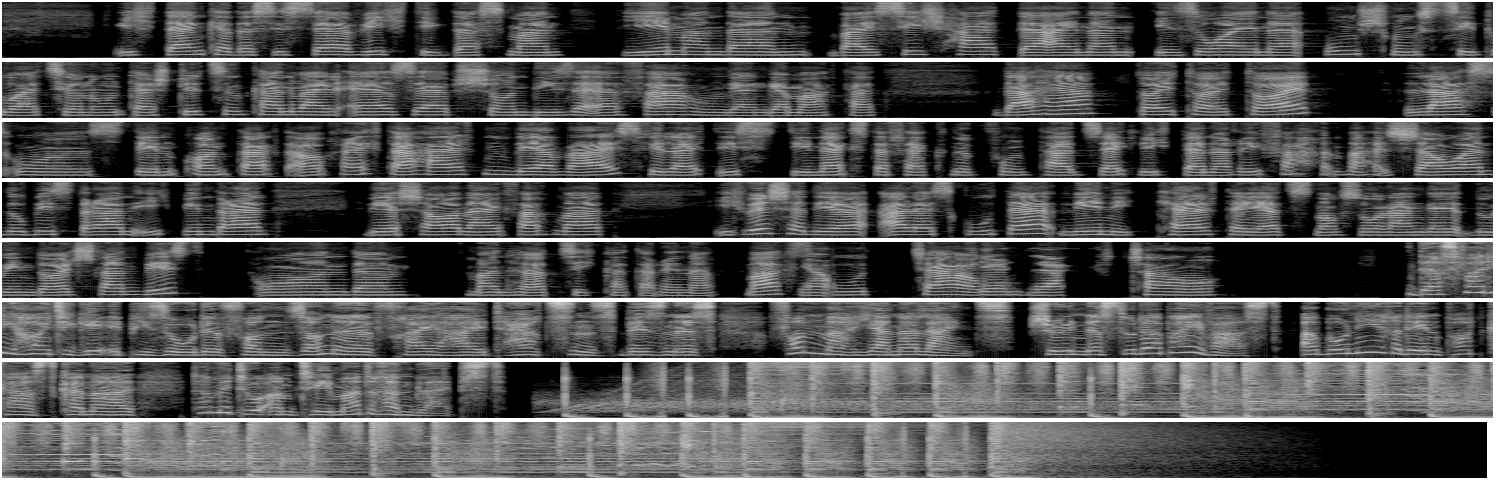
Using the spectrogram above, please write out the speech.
Ich denke, das ist sehr wichtig, dass man jemanden bei sich hat, der einen in so einer Umschwungssituation unterstützen kann, weil er selbst schon diese Erfahrungen gemacht hat. Daher, toi, toi, toi, Lass uns den Kontakt aufrechterhalten. Wer weiß, vielleicht ist die nächste Verknüpfung tatsächlich Teneriffa. Mal schauen, du bist dran, ich bin dran. Wir schauen einfach mal. Ich wünsche dir alles Gute, wenig Kälte jetzt noch, solange du in Deutschland bist. Und äh, man hört sich, Katharina. Mach's ja. gut. Ciao. Vielen Dank. Ciao. Das war die heutige Episode von Sonne, Freiheit, Herzensbusiness von Mariana Leins. Schön, dass du dabei warst. Abonniere den Podcast-Kanal, damit du am Thema dranbleibst.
